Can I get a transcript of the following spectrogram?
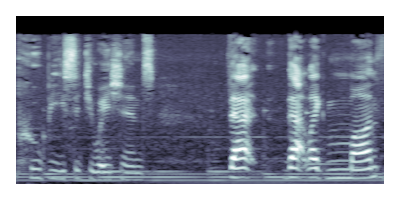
poopy situations. That that like month,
